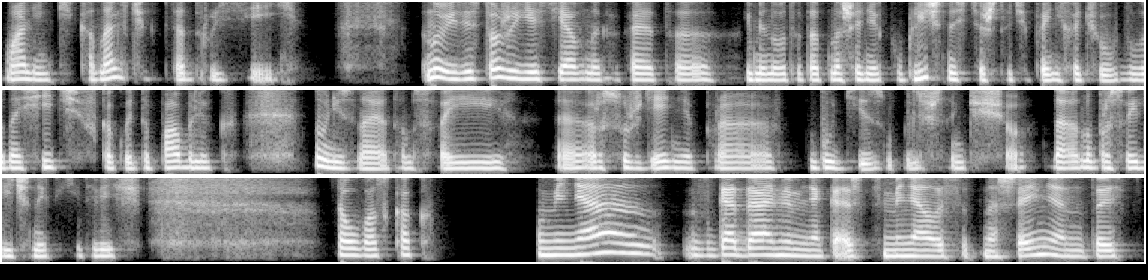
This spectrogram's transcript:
Маленький каналчик для друзей. Ну и здесь тоже есть явно какая-то именно вот это отношение к публичности, что типа я не хочу выносить в какой-то паблик, ну не знаю, там свои э, рассуждения про буддизм или что-нибудь еще. Да, ну про свои личные какие-то вещи. А у вас как? У меня с годами, мне кажется, менялось отношение. Ну, то есть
